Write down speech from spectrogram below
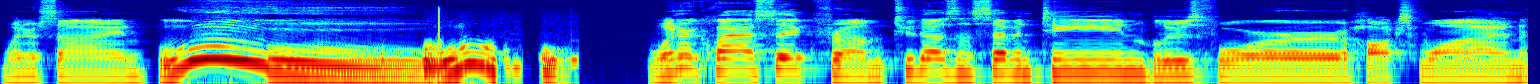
Winter sign, Ooh. Ooh. Winter Classic from 2017, Blues four, Hawks one.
